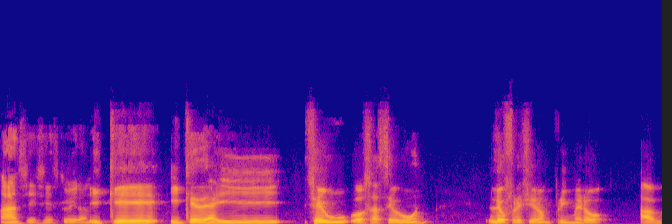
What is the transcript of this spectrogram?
ah, sí, sí, estuvieron. y que, y que de ahí, segu- o sea, según le ofrecieron primero a,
